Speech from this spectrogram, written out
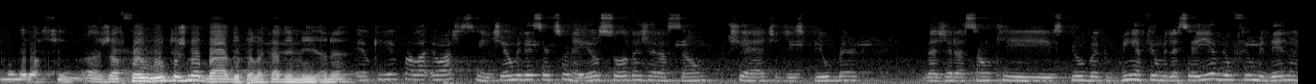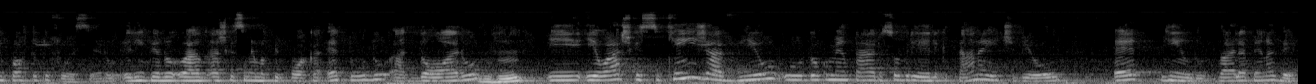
no melhor filme. Ah, já foi muito esnobado pela academia, né? Eu queria falar, eu acho o seguinte, eu me decepcionei. Eu sou da geração Tiet de Spielberg, da geração que Spielberg vinha filme, ele ia ver o filme dele, não importa o que fosse. Ele inventou, acho que o cinema pipoca é tudo, adoro. Uhum. E, e, eu acho que se quem já viu o documentário sobre ele que está na HBO é lindo, vale a pena ver.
